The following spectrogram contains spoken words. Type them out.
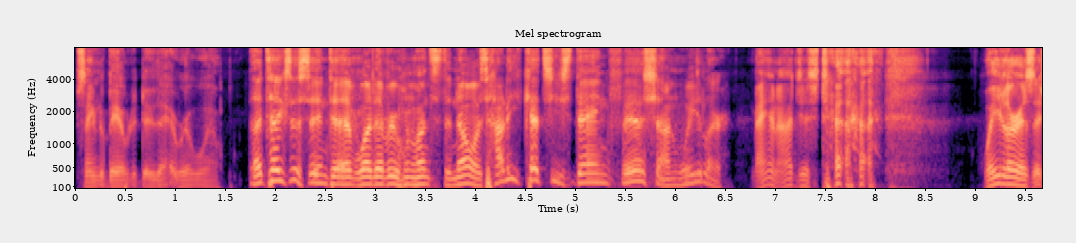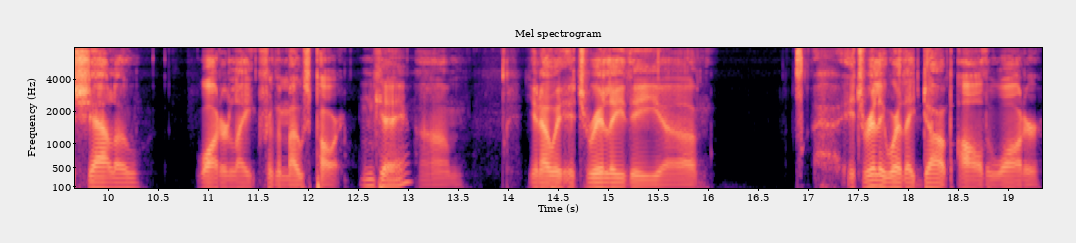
seemed to be able to do that real well. That takes us into what everyone wants to know: is how do you catch these dang fish on Wheeler? Man, I just Wheeler is a shallow water lake for the most part. Okay. Um, you know, it, it's really the uh, it's really where they dump all the water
